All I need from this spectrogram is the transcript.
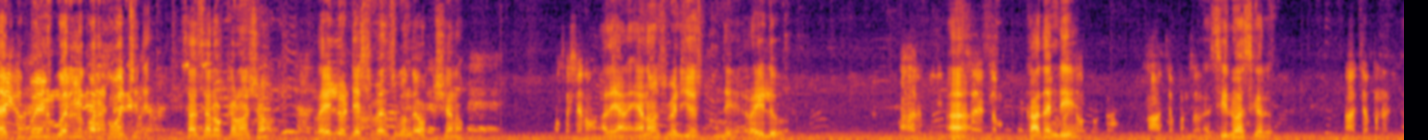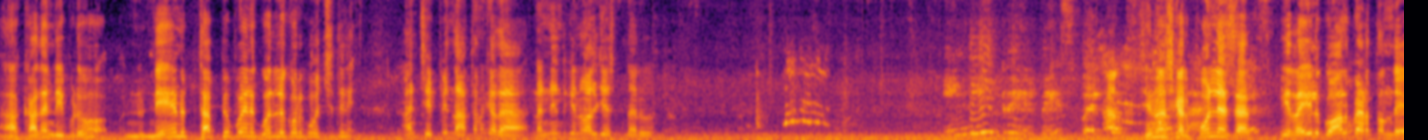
తప్పిపోయిన గొర్రెల కొరకు వచ్చింది సార్ సార్ ఒక్క నిమిషం. రైల్లో డిస్టర్బెన్స్ ఉంది ఒక క్షణం. అది అనౌన్స్మెంట్ చేస్తుంది రైలు. కాదండి. చెప్పండి సార్. శ్రీనివాస్ గారు. ఆ, చెప్పండి. ఆ, కాదండి ఇప్పుడు నేను తప్పిపోయిన గొర్రెల కొరకు వచ్చి తిని అని చెప్పింది అతను కదా నన్ను ఎందుకు ఇన్వాల్వ్ చేస్తున్నారు? శ్రీనివాస్ గారు పోన్లే సార్. ఈ రైలు గోల పెడుతుంది.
